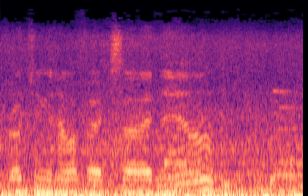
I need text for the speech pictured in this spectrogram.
Approaching the Halifax side. Now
